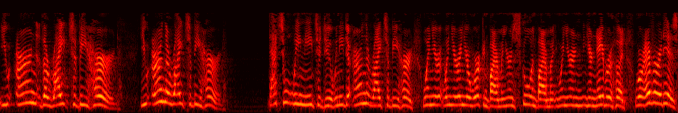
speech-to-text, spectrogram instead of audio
you earn the right to be heard. You earn the right to be heard. That's what we need to do. We need to earn the right to be heard. When you're, when you're in your work environment, you're in school environment, when you're in your neighborhood, wherever it is,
